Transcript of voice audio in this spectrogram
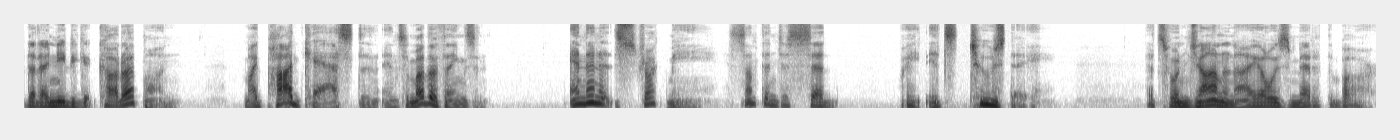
that I need to get caught up on, my podcast and, and some other things. And then it struck me. Something just said, wait, it's Tuesday. That's when John and I always met at the bar.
